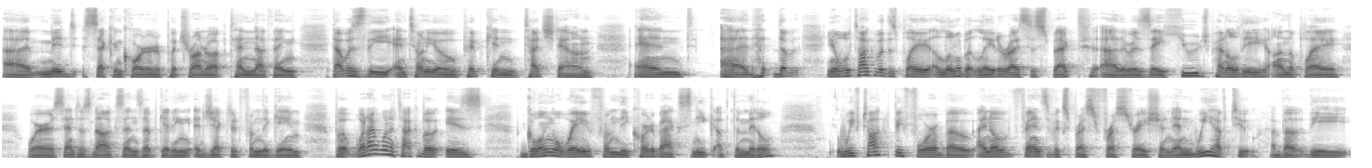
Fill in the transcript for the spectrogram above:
uh, mid second quarter to put Toronto up 10 nothing. That was the Antonio Pipkin touchdown. And uh, the, you know, we'll talk about this play a little bit later, I suspect. Uh, there was a huge penalty on the play where Santos Knox ends up getting ejected from the game. But what I want to talk about is going away from the quarterback sneak up the middle. We've talked before about, I know fans have expressed frustration, and we have too, about the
